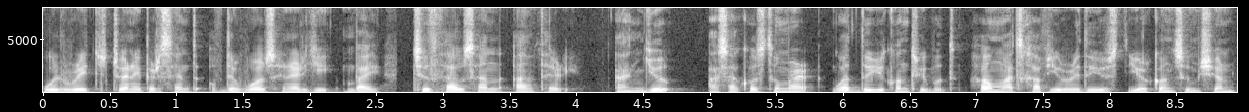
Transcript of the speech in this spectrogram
will reach 20% of the world's energy by 2030. And you as a customer, what do you contribute? How much have you reduced your consumption?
